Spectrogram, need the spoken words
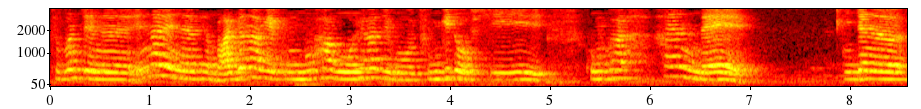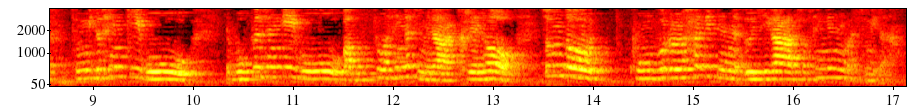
두 번째는 옛날에는 그냥 막연하게 공부하고 해가지고 동기도 없이 공부하였는데 이제는 동기도 생기고 목표 생기고 아 목표가 생겼습니다. 그래서 좀 더 공부를 하게 되는 의지가 더 생기는 것 같습니다.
